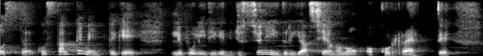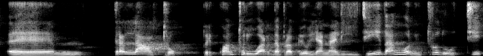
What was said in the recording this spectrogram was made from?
cost- costantemente che le politiche di gestione idrica siano corrette. Eh, tra l'altro, per quanto riguarda proprio gli analiti, vengono introdotti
